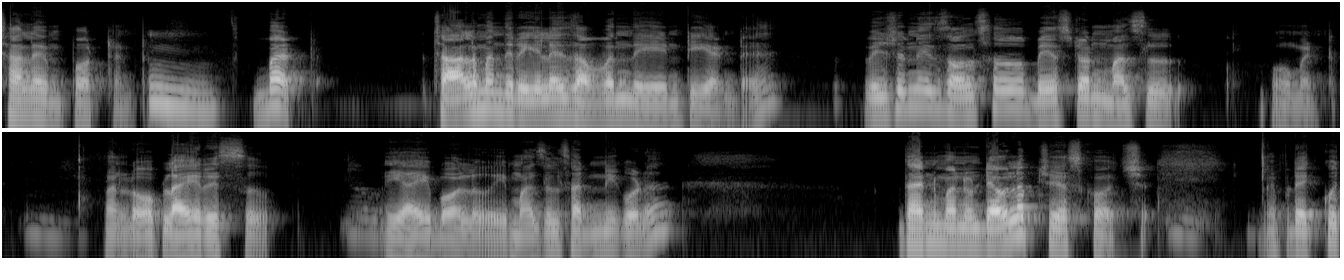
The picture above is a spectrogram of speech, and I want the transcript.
చాలా ఇంపార్టెంట్. బట్ చాలామంది రియలైజ్ అవ్వంది ఏంటి అంటే vision is also based on muscle moment మన లోపల ఐరిస్ ఈ ఐబాల్ ఈ మజిల్స్ అన్నీ కూడా దాన్ని మనం డెవలప్ చేసుకోవచ్చు. ఇప్పుడు ఎక్కువ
